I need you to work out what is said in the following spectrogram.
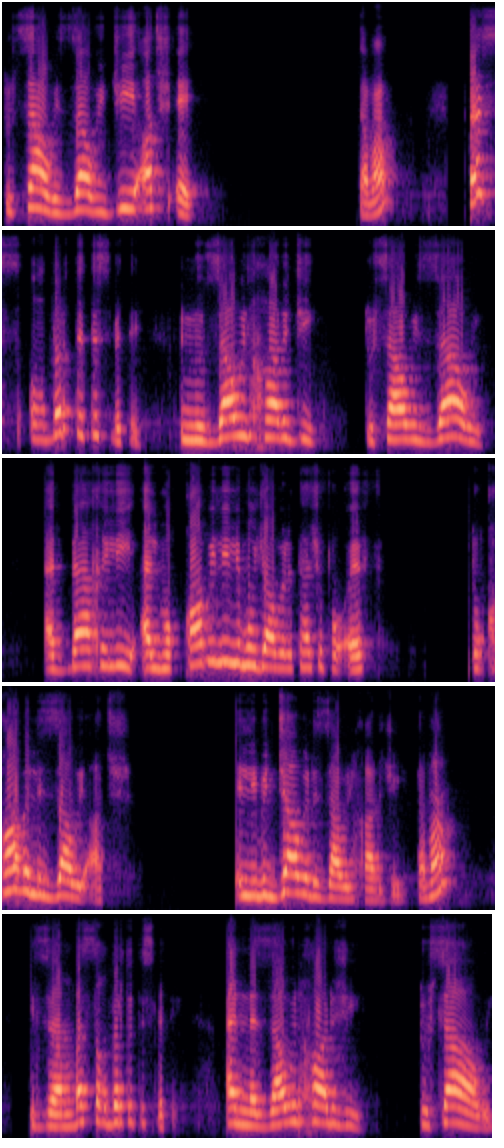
تساوي الزاوية G H E تمام؟ بس قدرت تثبتي إنه الزاوية الخارجية تساوي الزاوية الداخلية المقابلة لمجاورتها شوفوا F تقابل الزاوية H اللي بتجاور الزاوية الخارجية تمام؟ إذا بس قدرت تثبتي أن الزاوية الخارجية تساوي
